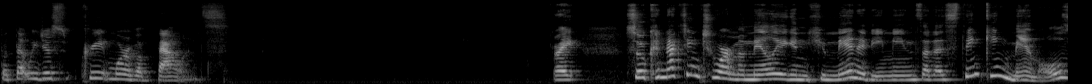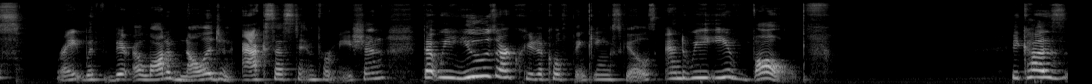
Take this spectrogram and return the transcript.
but that we just create more of a balance. Right? So, connecting to our mammalian humanity means that as thinking mammals, right, with a lot of knowledge and access to information, that we use our critical thinking skills and we evolve. Because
